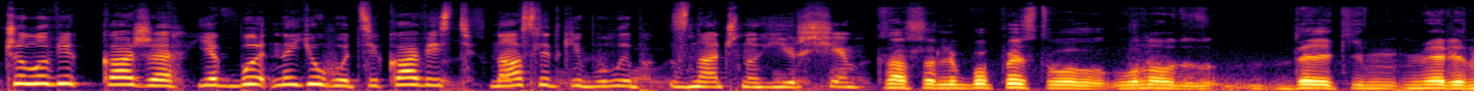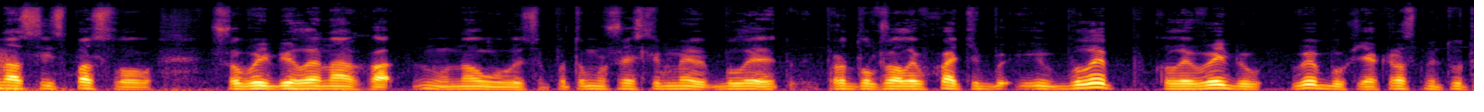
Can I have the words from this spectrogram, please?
Чоловік каже, якби не його цікавість, наслідки були б значно гірші. Наше любопитство, воно в деякій мірі нас і спасло, що вибігли на, ну, на вулицю. Тому що якщо ми були, продовжали в хаті і були б, коли вибух, вибух, якраз ми тут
